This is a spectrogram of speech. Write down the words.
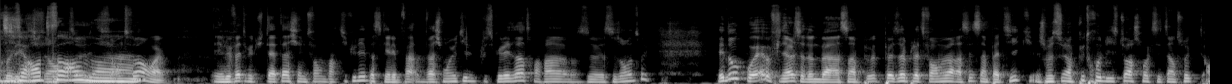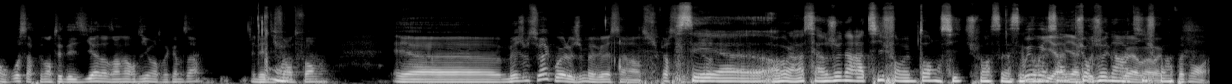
différentes formes. les différentes euh, formes, ouais. Et le fait que tu t'attaches à une forme particulière parce qu'elle est va- vachement utile plus que les autres, enfin, ce, ce genre de truc. Et donc, ouais, au final, ça donne, bah, c'est un puzzle platformer assez sympathique. Je me souviens plus trop de l'histoire, je crois que c'était un truc, en gros, ça représentait des IA dans un ordi ou un truc comme ça. Et les différentes formes. Et euh, mais je me souviens que ouais, le jeu m'avait laissé un super. C'est euh, voilà, c'est un jeu narratif en même temps aussi, je pense. C'est oui, oui, un a pur jeu narratif, ouais, ouais, quoi. complètement.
